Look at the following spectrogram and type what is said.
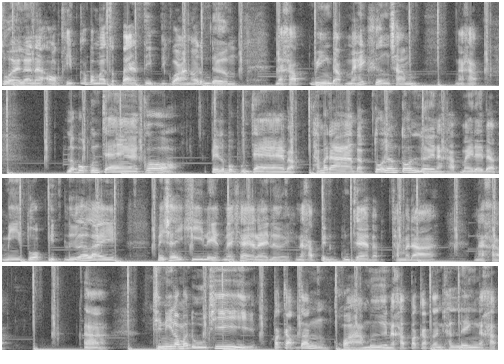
สวยๆแล้วนะ ออกทริปก็ประมาณสักแปดสิบดีกว่าเนาะเดิมๆนะครับ วิ่งแบบไม่ให้เครื่องช้ำนะครับ ระบบกุญแจก็เป็นระบบกุญแจแบบธรรมดาแบบตัวเริ่มต้นเลยนะครับ ไม่ได้แบบมีตัวปิดหรืออะไร ไม่ใช่คีย์เลสไม่ใช่อะไรเลยนะครับ เป็นกุญแจแบบธรรมดานะครับอ่าทีนี้เรามาดูที่ประกับด้านขวามือนะครับ ประกับด้านคันเร่งนะครับ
